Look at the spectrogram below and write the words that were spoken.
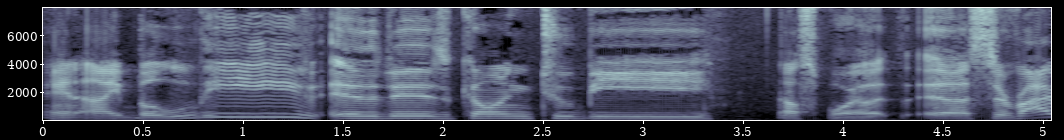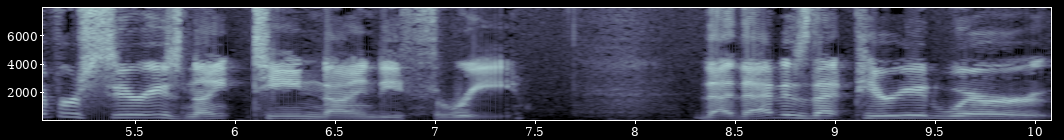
and I believe it is going to be. I'll spoil it. Uh, Survivor Series 1993. That that is that period where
